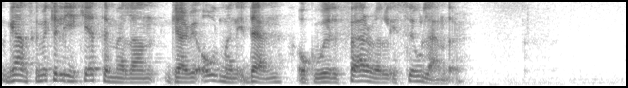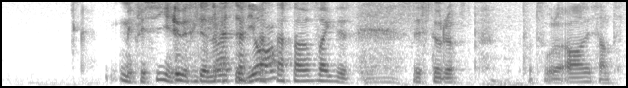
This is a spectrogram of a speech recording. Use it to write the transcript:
Ganska mycket likheter mellan Gary Oldman i den och Will Ferrell i Zoolander. med frisyr. Utseendemässigt. Ja, faktiskt. Det står upp på två... Ja, det är sant.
